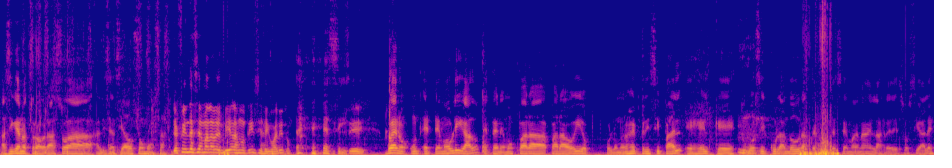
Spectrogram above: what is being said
Así que nuestro abrazo a- al licenciado Somoza. De fin de semana le envié las noticias igualito. sí. Sí. Bueno, un- el tema obligado que tenemos para, para hoy, o por lo menos el principal, es el que estuvo circulando durante el fin de semana en las redes sociales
